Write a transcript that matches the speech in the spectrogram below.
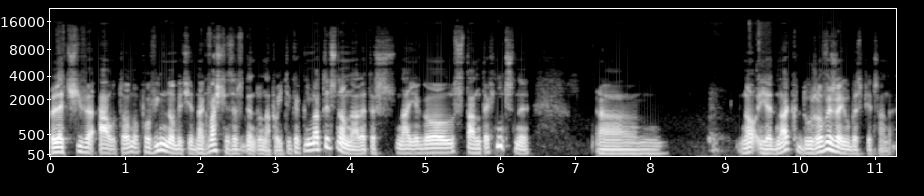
leciwe auto no powinno być jednak właśnie ze względu na politykę klimatyczną, no ale też na jego stan techniczny no jednak dużo wyżej ubezpieczane.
